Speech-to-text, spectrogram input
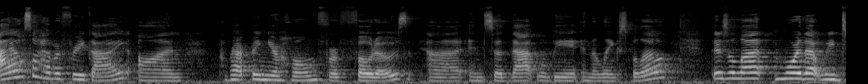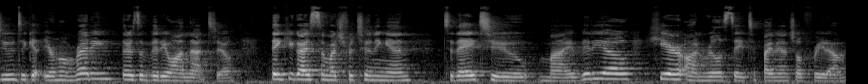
I also have a free guide on prepping your home for photos, uh, and so that will be in the links below. There's a lot more that we do to get your home ready. There's a video on that too. Thank you guys so much for tuning in today to my video here on Real Estate to Financial Freedom.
